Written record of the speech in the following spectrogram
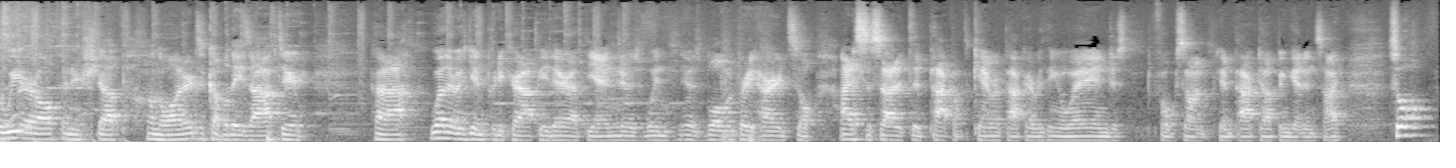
So we are all finished up on the water. It's a couple days after. Uh, weather was getting pretty crappy there at the end. It was wind, it was blowing pretty hard. So I just decided to pack up the camera, pack everything away, and just focus on getting packed up and get inside. So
